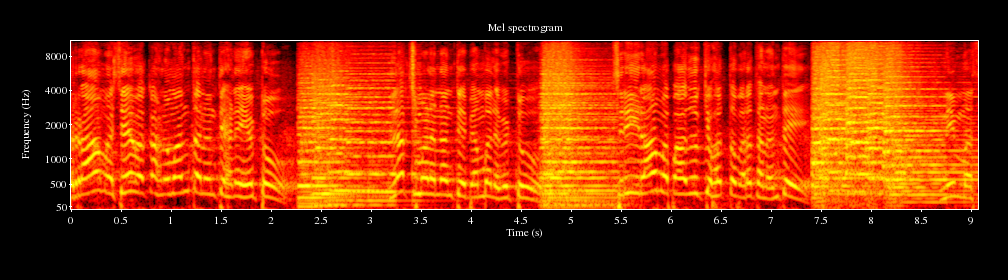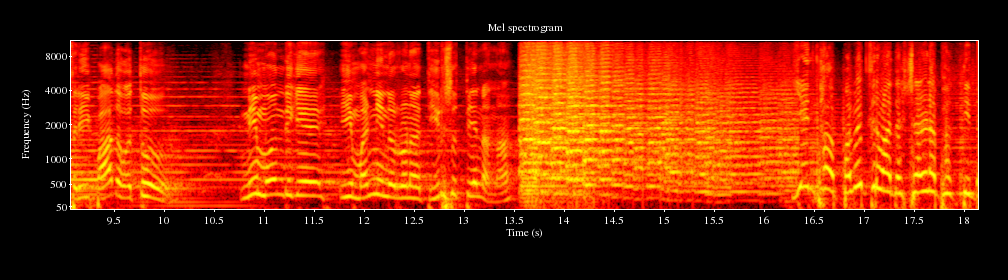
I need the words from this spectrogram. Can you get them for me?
ರಾಮ ಸೇವಕ ಹನುಮಂತನಂತೆ ಹಣೆ ಇಟ್ಟು ಲಕ್ಷ್ಮಣನಂತೆ ಬೆಂಬಲವಿಟ್ಟು ಶ್ರೀರಾಮ ಪಾದಕ್ಕೆ ಹೊತ್ತು ಭರತನಂತೆ. ನಿಮ್ಮ ಶ್ರೀಪಾದ ಹೊತ್ತು ನಿಮ್ಮೊಂದಿಗೆ ಈ ಮಣ್ಣಿನ ಋಣ ತೀರಿಸುತ್ತೇನನ್ನ ಎಂಥ ಪವಿತ್ರವಾದ ಶರಣ ಭಕ್ತಿಯಿಂದ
